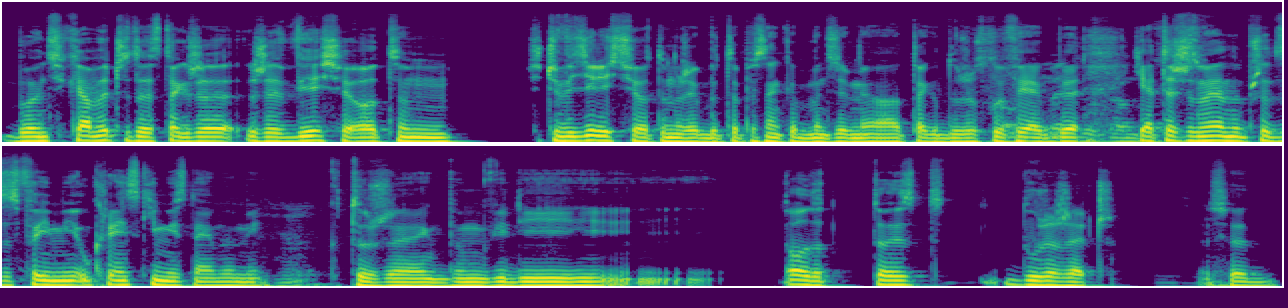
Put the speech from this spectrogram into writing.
byłem ciekawy, czy to jest tak, że, że wie się o tym, czy, czy wiedzieliście o tym, że jakby ta piosenka będzie miała tak duży wpływ, jakby, ja też rozmawiałem przed swoimi ukraińskimi znajomymi, mhm. którzy jakby mówili, o, to jest duża rzecz. Mhm.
